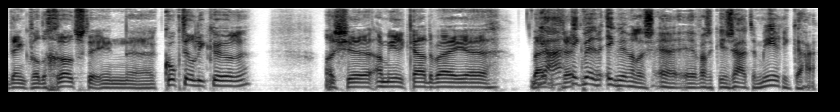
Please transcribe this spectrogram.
denk ik wel de grootste in eh cocktaillikeuren. Als je Amerika erbij eh bij Ja, ik ben, ik ben wel eens, eh, was ik in Zuid-Amerika.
